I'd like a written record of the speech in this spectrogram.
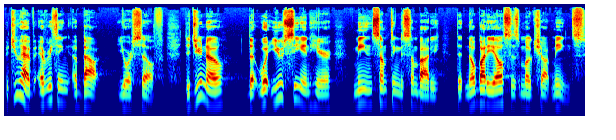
but you have everything about yourself. Did you know that what you see in here means something to somebody that nobody else's mugshot means?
